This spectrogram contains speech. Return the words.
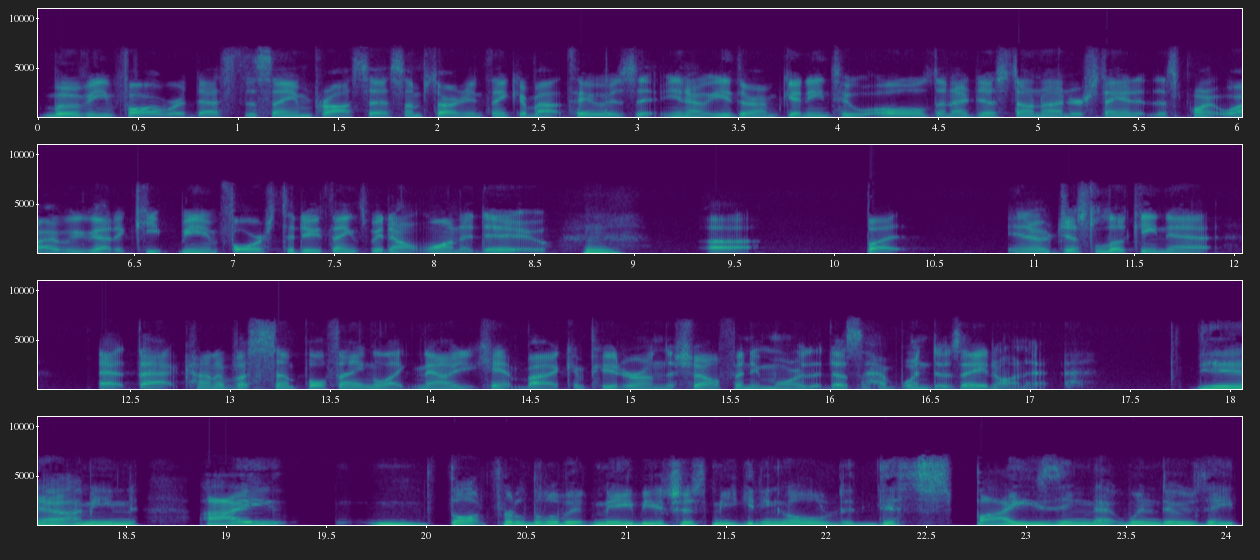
moving forward that's the same process i'm starting to think about too is that you know either i'm getting too old and i just don't understand at this point why we've got to keep being forced to do things we don't want to do hmm. uh, but you know just looking at at that kind of a simple thing like now you can't buy a computer on the shelf anymore that doesn't have Windows 8 on it. Yeah, I mean, I thought for a little bit maybe it's just me getting old despising that Windows 8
